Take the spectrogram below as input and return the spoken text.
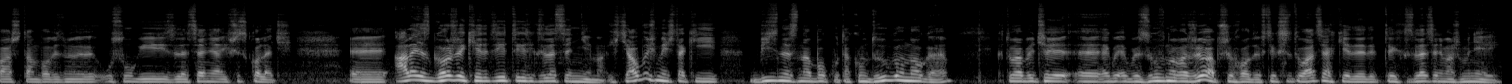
masz tam powiedzmy usługi, zlecenia i wszystko leci. E, Ale jest gorzej, kiedy ty- tych zleceń nie ma. I chciałbyś mieć taki biznes na boku, taką drugą nogę, która by cię e, jakby, jakby zrównoważyła przychody w tych sytuacjach, kiedy tych zleceń masz mniej.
